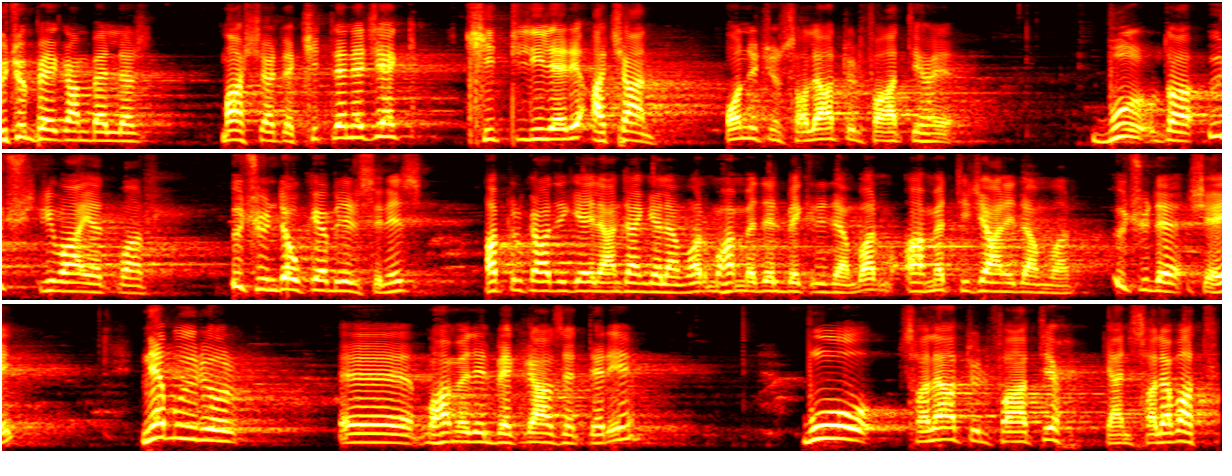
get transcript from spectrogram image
Bütün peygamberler mahşerde kitlenecek, kitlileri açan. Onun için Salatül Fatiha Burada üç rivayet var. Üçünde okuyabilirsiniz. Abdülkadir Geylani'den gelen var, Muhammed el-Bekri'den var, Ahmet Ticani'den var. Üçü de şey. Ne buyuruyor e, Muhammed el-Bekri Hazretleri? Bu Salatül Fatih, yani salavat,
